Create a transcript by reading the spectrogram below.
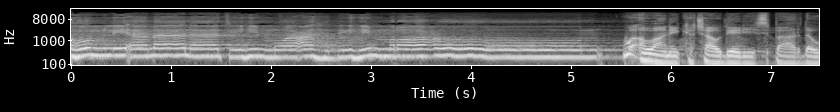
هم لأماناتهم وعهدهم راعون و ئەوانەی کە چاودێری سپاردە و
